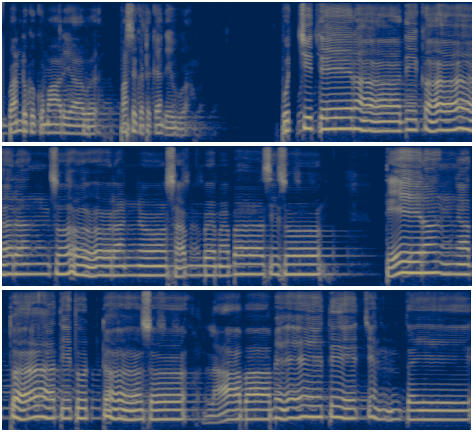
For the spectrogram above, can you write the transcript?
බණ්ඩුක කුමාරයාව පසකට කැඳෙව්වා. පුච්චිතේරාදිකාරං සෝරඤ්ඤෝ සම්බමබාසිසෝ තේරං ඤත්වාති තුට්ඨසෝ ලාභාමේතේ චින්තයේ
